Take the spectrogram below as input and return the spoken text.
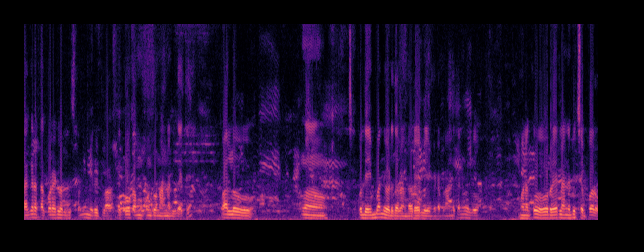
దగ్గర తక్కువ రేట్లో తీసుకొని మీరు ఇట్లా ఎక్కువగా అమ్ముకుంటున్నారు అన్నట్లయితే వాళ్ళు కొద్దిగా ఇబ్బంది పెడతారంట రేట్లు చెప్పేటప్పుడు. అందుకని వీళ్ళు మనకు రేట్లు అనేది చెప్పరు.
